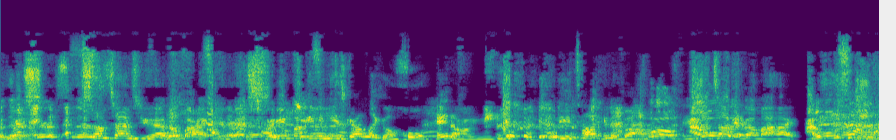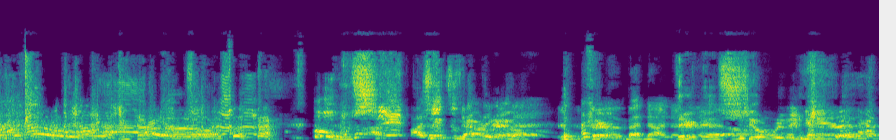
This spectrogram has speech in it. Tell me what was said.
You know, there's, there's, there's, Sometimes you have to fight your best. Are you kidding me? He's got like a whole head on me. What are you talking about? Well, I'm not will talking about my height. I will say. oh shit! I Shit just got nothing real. about that. There, About nine. there is children in here.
